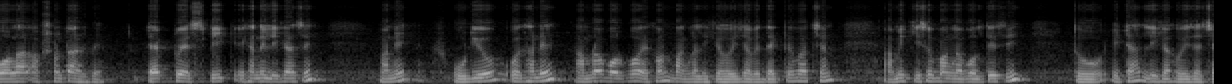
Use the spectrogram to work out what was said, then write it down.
বলার অপশনটা আসবে। ট্যাপ টু স্পিক এখানে লেখা আছে মানে অডিও ওখানে আমরা বলব এখন বাংলা লিখে হয়ে যাবে। দেখতে পাচ্ছেন, আমি কিছু বাংলা বলতেছি, তো এটা লেখা হয়ে যাচ্ছে।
